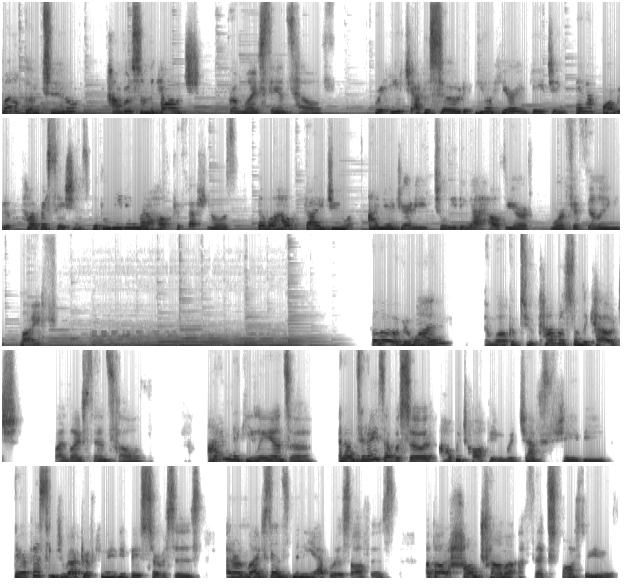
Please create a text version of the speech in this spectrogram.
Welcome to Convos from the Couch from LifeStance Health, where each episode you'll hear engaging informative conversations with leading mental health professionals that will help guide you on your journey to leading a healthier, more fulfilling life. Hello, everyone, and welcome to Convos from the Couch by LifeStance Health. I'm Nikki Leanza, and on today's episode, I'll be talking with Jeff Shavy, therapist and director of community based services at our LifeStance Minneapolis office, about how trauma affects foster youth.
